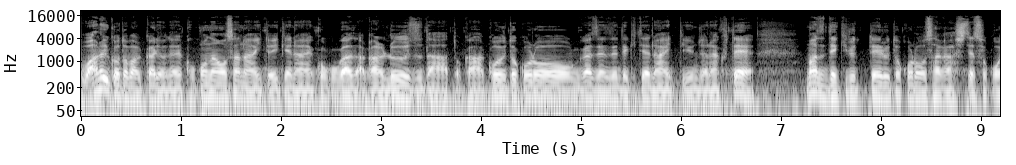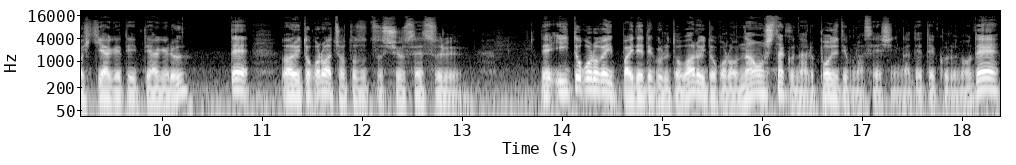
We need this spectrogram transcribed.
悪いことばっかりをね、ここ直さないといけない、ここがだからルーズだとか、こういうところが全然できてないっていうんじゃなくて、まずできるっているところを探してそこを引き上げていってあげる。で、悪いところはちょっとずつ修正する。で、いいところがいっぱい出てくると悪いところを直したくなるポジティブな精神が出てくるので、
